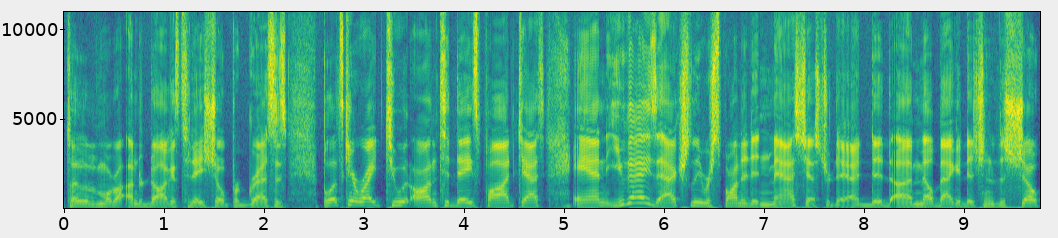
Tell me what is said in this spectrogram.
tell you a little bit more about Underdog as today's show progresses. But let's get right to it on today's podcast. And you guys actually responded in mass yesterday. I did a mailbag edition of the show,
